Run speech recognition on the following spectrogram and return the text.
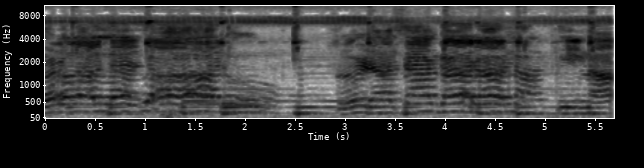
પેટા વરવાન સારું સોડા સાગરના કિનારા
